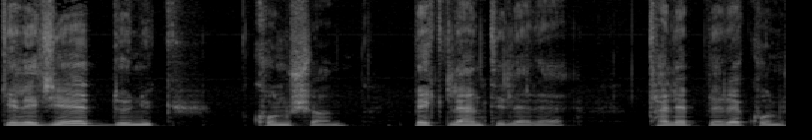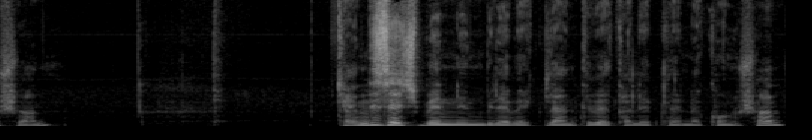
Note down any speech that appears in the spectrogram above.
Geleceğe dönük konuşan, beklentilere, taleplere konuşan, kendi seçmeninin bile beklenti ve taleplerine konuşan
